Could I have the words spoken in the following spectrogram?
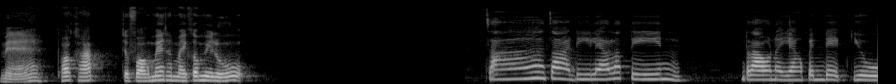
แหมพ่อครับ จะฟ้องแม่ทำไมก็ไม่รู้ จ้า จ้าดีแล้วละตีน เราน่ะยังเป็นเด็กอยู่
